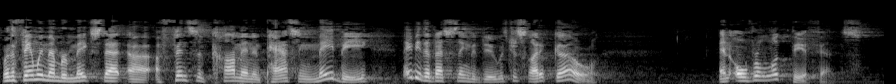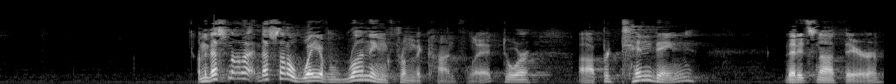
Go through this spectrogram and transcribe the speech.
When the family member makes that uh, offensive comment in passing, maybe, maybe the best thing to do is just let it go and overlook the offense. I mean, that's not a, that's not a way of running from the conflict or uh, pretending that it's not there.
